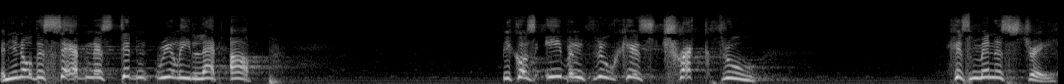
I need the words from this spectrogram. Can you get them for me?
And you know, the sadness didn't really let up. Because even through his trek through his ministry,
